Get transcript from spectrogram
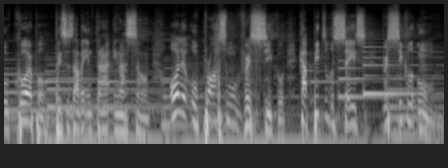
O corpo precisava entrar em ação. Olha o próximo versículo, capítulo 6, versículo 1.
